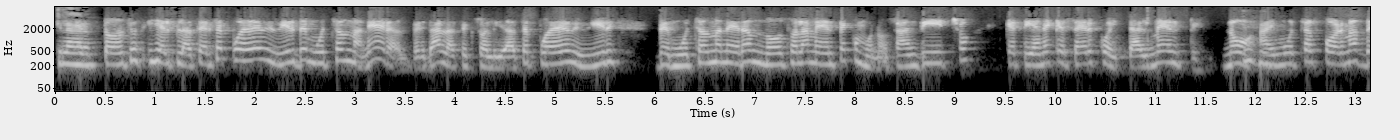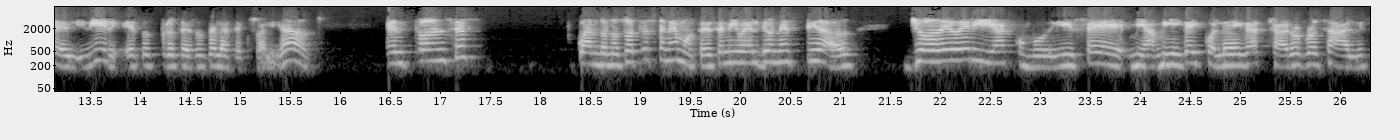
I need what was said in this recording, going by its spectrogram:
Claro. Entonces, y el placer se puede vivir de muchas maneras, ¿verdad? La sexualidad se puede vivir de muchas maneras, no solamente como nos han dicho, que tiene que ser coitalmente. No, hay muchas formas de vivir esos procesos de la sexualidad. Entonces, cuando nosotros tenemos ese nivel de honestidad, yo debería, como dice mi amiga y colega Charo Rosales,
